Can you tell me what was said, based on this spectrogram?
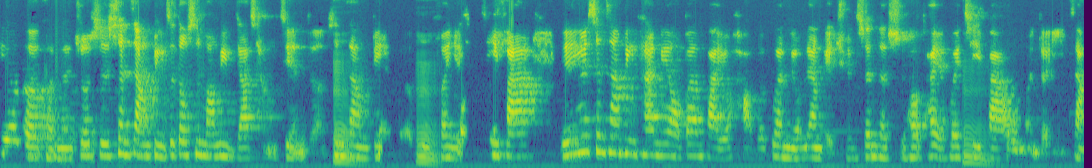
第二个可能就是肾脏病，这都是猫咪比较常见的肾脏病的部分也是继发，也因为肾脏病它没有办法有好的灌流量给全身的时候，它也会继发我们的胰脏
